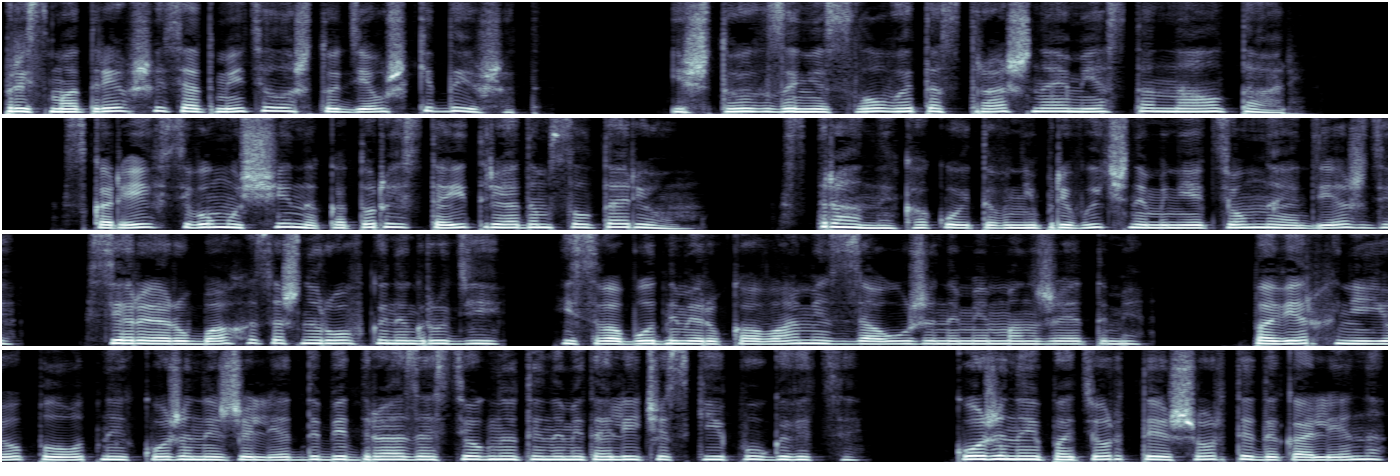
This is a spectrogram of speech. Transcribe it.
Присмотревшись, отметила, что девушки дышат. И что их занесло в это страшное место на алтарь? Скорее всего, мужчина, который стоит рядом с алтарем. Странный какой-то в непривычной мне темной одежде, серая рубаха со шнуровкой на груди и свободными рукавами с зауженными манжетами. Поверх нее плотный кожаный жилет до бедра, застегнутый на металлические пуговицы, кожаные потертые шорты до колена,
